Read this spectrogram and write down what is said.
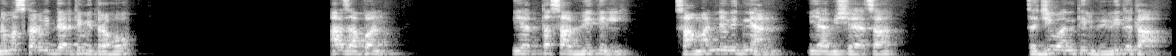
नमस्कार विद्यार्थी मित्र हो आज आपण इयत्ता सहावीतील सामान्य विज्ञान या विषयाचा सजीवांतील विविधता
